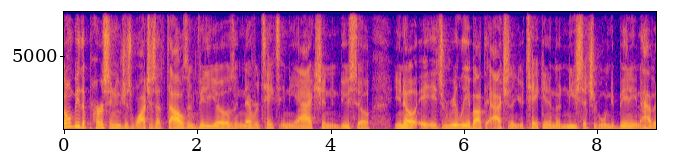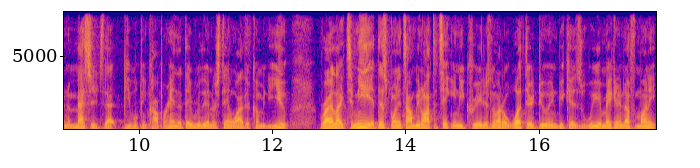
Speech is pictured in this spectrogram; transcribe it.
Don't be the person who just watches a thousand videos and never takes any action and do so. You know, it, it's really about the action that you're taking and the niche that you're going to be in and having a message that people can comprehend that they really understand why they're coming to you, right? Like to me, at this point in time, we don't have to take any creators, no matter what they're doing, because we are making enough money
